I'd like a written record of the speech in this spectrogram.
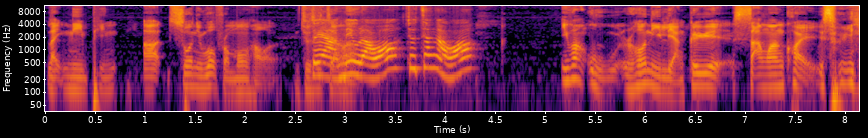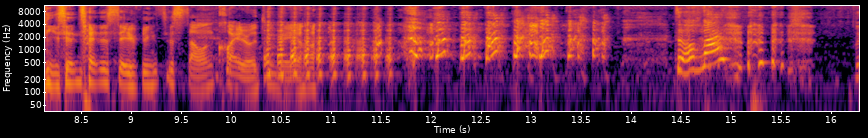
来，你平啊，说你 work from home 好了，就是这样，没有了哦，就这样了哦，一万五，然后你两个月三万块，所以你现在的 saving 就三万块，然后就没了，怎么办？不。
